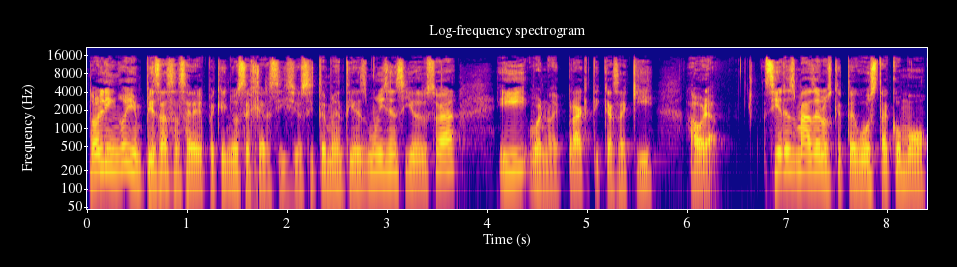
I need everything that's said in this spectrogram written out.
Duolingo y empiezas a hacer pequeños ejercicios y te mantienes muy sencillo de usar y bueno, hay prácticas aquí. Ahora, si eres más de los que te gusta como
